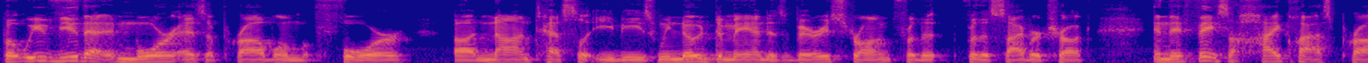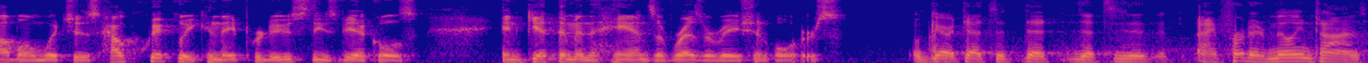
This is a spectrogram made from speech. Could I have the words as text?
but we view that more as a problem for uh, non-Tesla EVs. We know demand is very strong for the for the Cybertruck, and they face a high-class problem, which is how quickly can they produce these vehicles and get them in the hands of reservation holders. Well, Garrett, that's that, that's I've heard it a million times.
